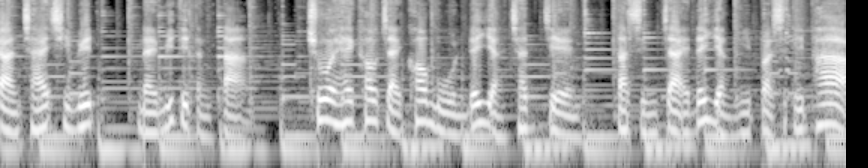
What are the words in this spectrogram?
การใช้ชีวิตในมิติต่างๆ ช่วยให้เข้าใจข้อมูลได้อย่างชัดเจน ตัดสินใจได้อย่างมีประสิทธิภาพ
